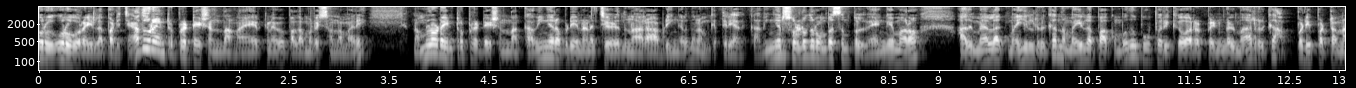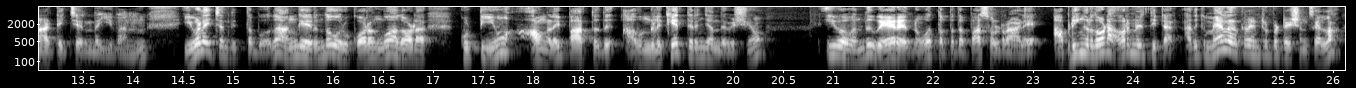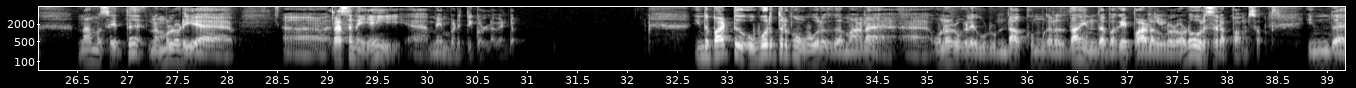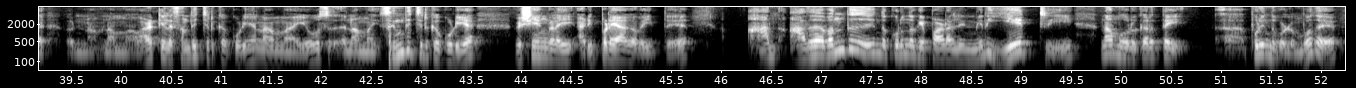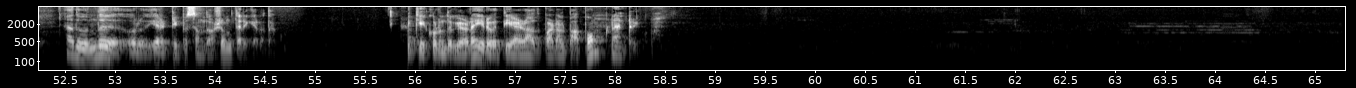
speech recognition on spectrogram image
ஒரு ஒரு உரையில் படித்தேன் அது ஒரு இன்டர்பிரிட்டேஷன் தான். நான் ஏற்கனவே பல முறை சொன்ன மாதிரி நம்மளோட இன்டர்பிரிட்டேஷன் தான். கவிஞர் அப்படி நினச்சி எழுதினாரா அப்படிங்கிறது நமக்கு தெரியாது. கவிஞர் சொல்கிறது ரொம்ப சிம்பிள் வேங்கை மரம் அது மேலே மயில் இருக்குது அந்த மயிலை பார்க்கும்போது பூப்பறிக்க வர பெண்கள் மாதிரி இருக்குது அப்படிப்பட்ட நாட்டைச் சேர்ந்த இவன் இவளை சந்தித்த போது அங்கே இருந்த ஒரு குரங்கும் அதோட குட்டியும் அவங்களை பார்த்தது. அவங்களுக்கே தெரிஞ்ச அந்த விஷயம் இவ வந்து வேற என்னவோ தப்பு தப்பாக சொல்கிறாளே அப்படிங்கிறதோட அவர் நிறுத்திட்டார். அதுக்கு மேலே இருக்கிற இன்டர்பிரிட்டேஷன்ஸ் எல்லாம் நாம் சேர்த்து நம்மளுடைய ரசனையை மேம்படுத்தி கொள்ள வேண்டும். இந்த பாட்டு ஒவ்வொருத்தருக்கும் ஒவ்வொரு விதமான உணர்வுகளை உண்டாக்குங்கிறது தான் இந்த வகை பாடல்களோட ஒரு சிறப்பம்சம். இந்த நம்- நம்ம வாழ்க்கையில் சந்திச்சிருக்கக்கூடிய நாம் யோசி நம்ம சிந்திச்சிருக்கக்கூடிய விஷயங்களை அடிப்படையாக வைத்து அதை வந்து இந்த குறுந்தொகை பாடலின் மீது ஏற்றி நாம் ஒரு கருத்தை புரிந்து கொள்ளும்போது அது வந்து ஒரு இரட்டிப்பு சந்தோஷம் தருகிறது. குறுந்தொகையோட இருபத்தி ஏழாவது பாடல் பார்ப்போம். நன்றி.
